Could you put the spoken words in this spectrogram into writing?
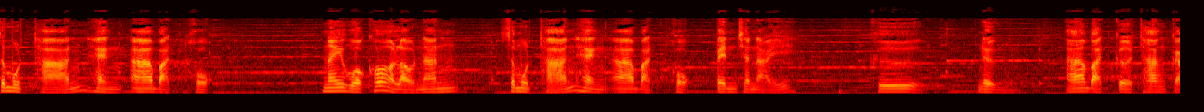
สมุดฐานแห่งอาบัตหกในหัวข้อเหล่านั้น สมุดฐานแห่งอาบัตหกเป็นไฉนคือ 1. อาบัตเกิดทางก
